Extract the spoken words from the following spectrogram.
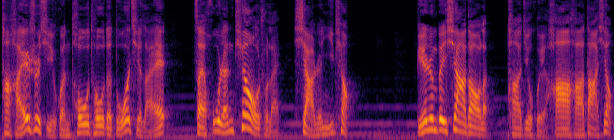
他还是喜欢偷偷的躲起来，再忽然跳出来吓人一跳，别人被吓到了，他就会哈哈大笑。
